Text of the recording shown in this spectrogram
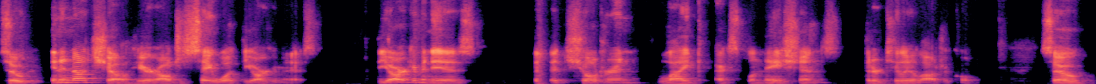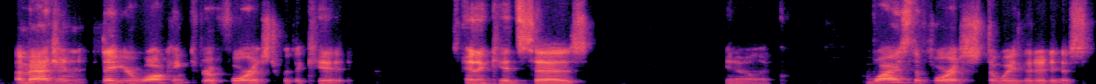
So, in a nutshell, here, I'll just say what the argument is. The argument is that children like explanations that are teleological. So, imagine that you're walking through a forest with a kid and a kid says, you know, like, why is the forest the way that it is?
